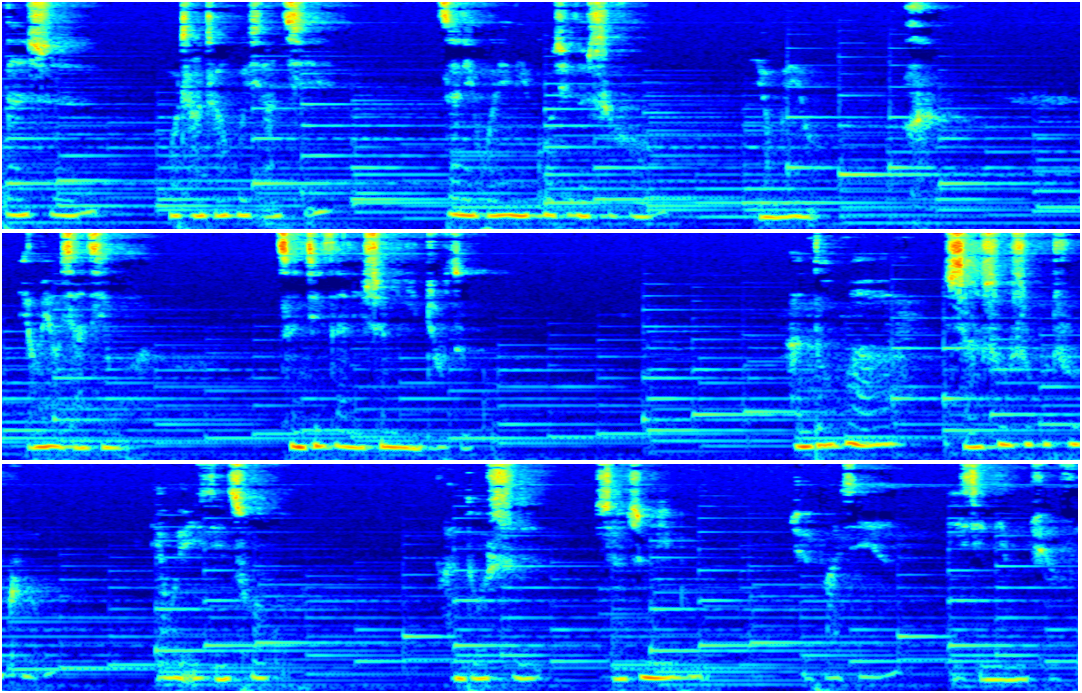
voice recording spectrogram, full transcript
但是我常常会想起。在你怀念你过去的时候，有没有 有没有相信我，曾经在你生命里驻足过？很多话想说说不出口，因为已经错过；很多事想去弥补，却发现已经面目全非。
